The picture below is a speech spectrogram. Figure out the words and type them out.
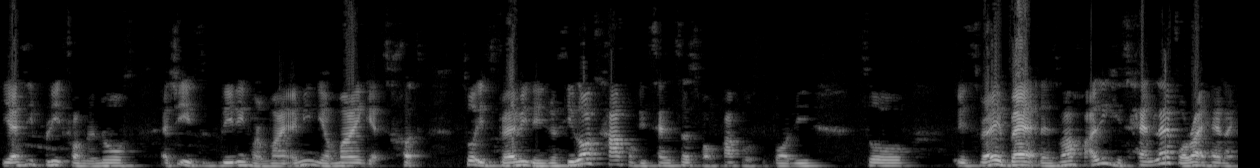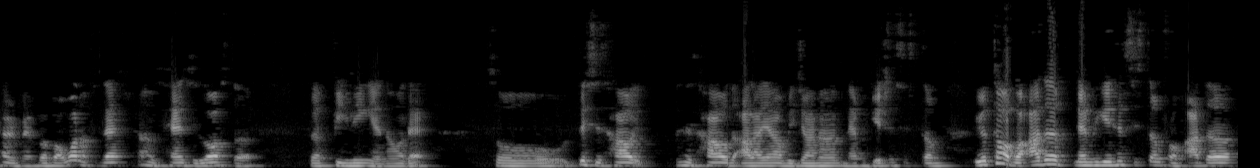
He actually bleed from the nose. Actually it's bleeding from the mind. I mean your mind gets hurt. So it's very dangerous. He lost half of his senses from half of his body. So it's very bad as well I think his hand left or right hand I can't remember but one of his left of his hands he lost the the feeling and all that so this is how this is how the Alaya Vijnana navigation system we'll talk about other navigation system from other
